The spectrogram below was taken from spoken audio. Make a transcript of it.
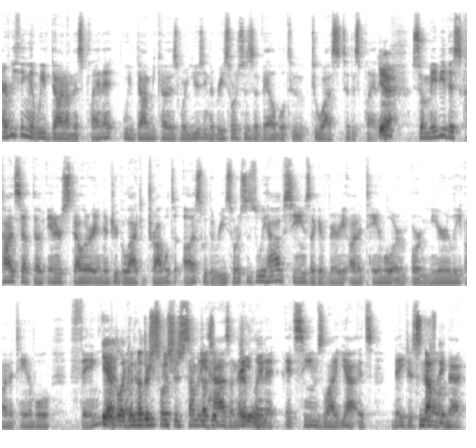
everything that we've done on this planet, we've done because we're using the resources available to to us to this planet. Yeah, So maybe this concept of interstellar and intergalactic travel to us with the resources we have seems like a very unattainable or, or nearly unattainable thing. yeah, but like the another resources somebody has on their alien. planet, it seems like yeah, it's they just It's know that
